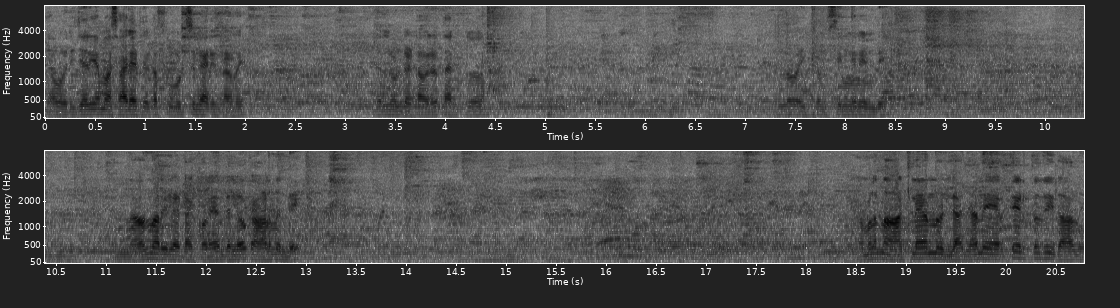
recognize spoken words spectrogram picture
ഞാൻ ഒരു ചെറിയ മസാല എടുത്തിട്ട് ഫ്രൂട്ട്സും കാര്യങ്ങളാണ്. ഇതെല്ലാം ഉണ്ട് കേട്ടോ. ഓരോ തരത്തിലുള്ള ഐറ്റംസ് ഇങ്ങനെയുണ്ട്. ഉണ്ട് എന്നാണെന്ന് അറിയില്ല കേട്ടോ. കുറേ എന്തെല്ലോ കാണുന്നുണ്ട്. നമ്മളെ നാട്ടിലൊന്നുമില്ല. ഞാൻ നേരത്തെ എടുത്തത് ഇതാണ്.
